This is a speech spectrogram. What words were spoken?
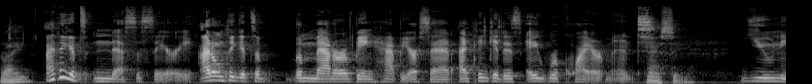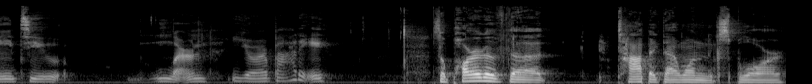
Right? I think it's necessary. I don't think it's a, a matter of being happy or sad. I think it is a requirement. I see. You need to learn your body. So part of the topic that I wanted to explore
